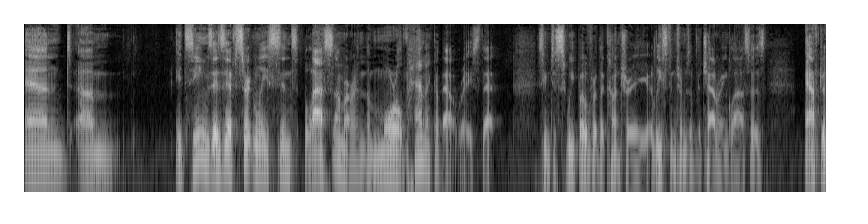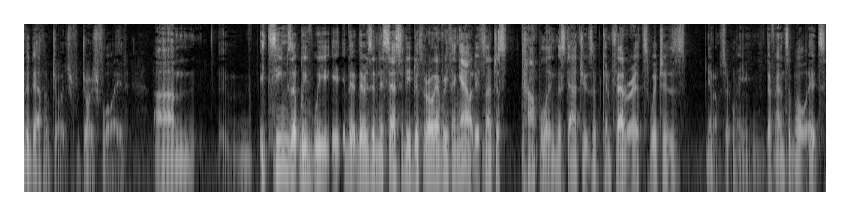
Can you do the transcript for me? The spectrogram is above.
And um, it seems as if, certainly since last summer and the moral panic about race that seemed to sweep over the country, at least in terms of the chattering classes, after the death of George George Floyd. Um, it seems that we we there's a necessity to throw everything out. It's not just toppling the statues of Confederates, which is you know certainly defensible. It's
